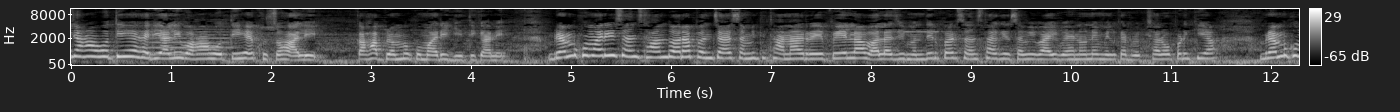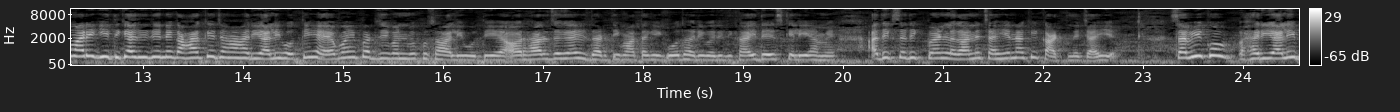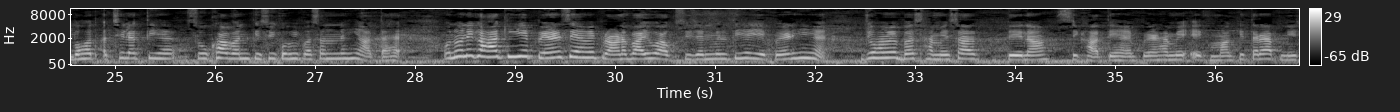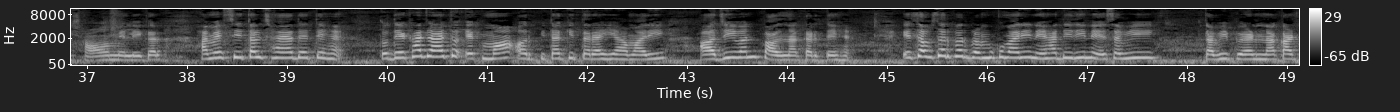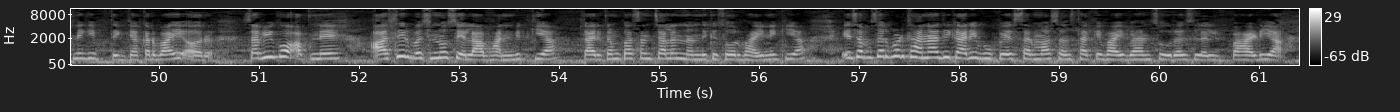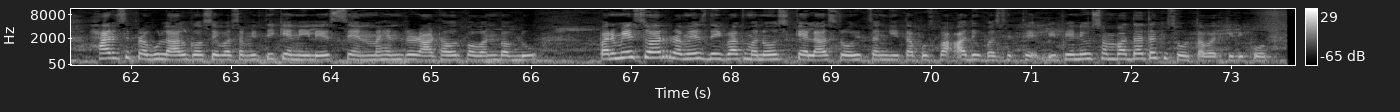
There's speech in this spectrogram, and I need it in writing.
जहाँ होती है, हरियाली वहाँ होती है, खुशहाली, कहा ब्रह्म कुमारी गीतिका ने। ब्रह्म कुमारी संस्थान द्वारा पंचायत समिति थाना रेपेला बालाजी मंदिर पर संस्था के सभी भाई बहनों ने मिलकर वृक्षारोपण किया। ब्रह्म कुमारी गीतिका दीदी ने कहा कि जहाँ हरियाली होती है, वहीं पर जीवन में खुशहाली होती है और हर जगह इस धरती माता की गोद हरी भरी दिखाई दे, इसके लिए हमें अधिक से अधिक पेड़ लगाने चाहिए, न कि काटने चाहिए। सभी को हरियाली बहुत अच्छी लगती है। सूखा वन किसी को भी पसंद नहीं आता है। उन्होंने कहा कि ये पेड़ से हमें प्राणवायु ऑक्सीजन मिलती है, ये पेड़ ही हैं, जो हमें बस हमेशा देना सिखाते हैं। पेड़ हमें एक माँ की तरह अपनी छाँव में लेकर हमें शीतल छाया देते हैं। तो देखा जाए तो एक माँ और पिता की तरह ही हमारी आजीवन पालना करते हैं। इस अवसर पर ब्रह्म कुमारी नेहा दीदी ने सभी कभी पेड़ न काटने की प्रतिज्ञा करवाई और सभी को अपने आशीर्वचनों से लाभान्वित किया। कार्यक्रम का संचालन नंदकिशोर भाई ने किया। इस अवसर पर थाना अधिकारी भूपेश शर्मा, संस्था के भाई बहन सूरज, ललित पहाड़िया, हर्ष प्रभुलाल, गौ सेवा समिति के नीलेश सेन, महेंद्र राठौर, पवन बबलू, परमेश्वर, रमेश दीपक, मनोज कैलाश, रोहित संगीता, पुष्पा आदि उपस्थित थे। बीपी न्यूज़ संवाददाता किशोर तंवर की रिपोर्ट।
